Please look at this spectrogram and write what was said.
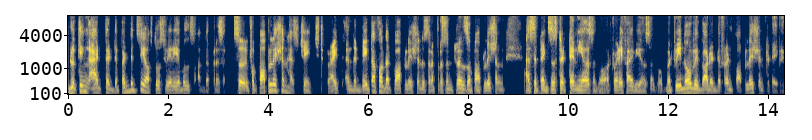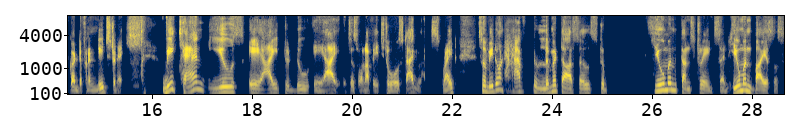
looking at the dependency of those variables on the present so if a population has changed right and the data for that population is representative of population as it existed 10 years ago or 25 years ago but we know we've got a different population today we've got different needs today we can use AI to do AI, which is one of H2O's taglines, right? So we don't have to limit ourselves to human constraints and human biases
